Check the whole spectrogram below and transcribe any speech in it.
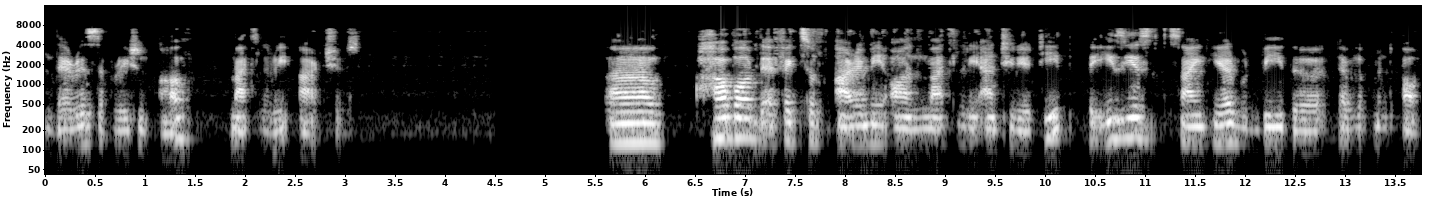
there is separation of maxillary arches. Uh, how about the effects of RME on maxillary anterior teeth? The easiest sign here would be the development of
